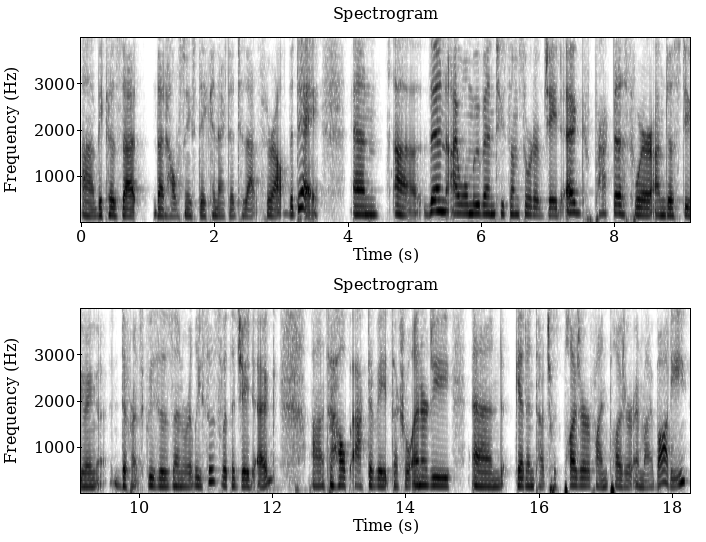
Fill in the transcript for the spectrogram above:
uh, because that, that helps me stay connected to that throughout the day. And uh, then I will move into some sort of jade egg practice where I'm just doing different squeezes and releases with a jade egg uh, to help activate sexual energy and get in touch with pleasure, find pleasure in my body.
